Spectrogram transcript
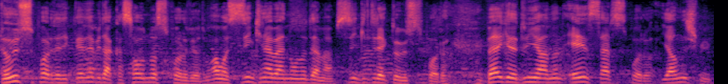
dövüş spor dediklerine bir dakika savunma sporu diyordum ama sizinkine ben onu demem. Sizinki direkt dövüş sporu. Belki de dünyanın en sert sporu. Yanlış mıyım?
